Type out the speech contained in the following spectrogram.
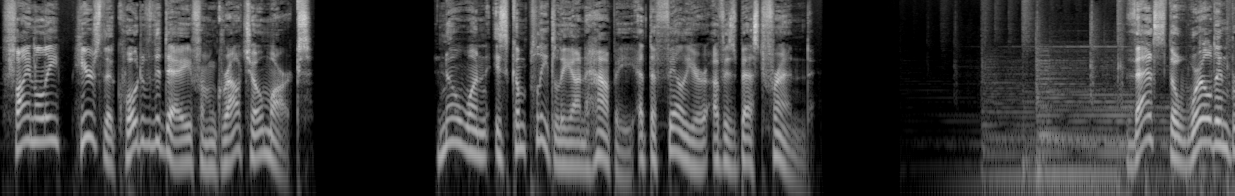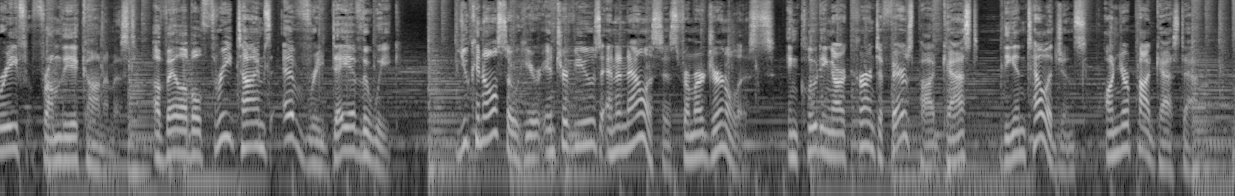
Finally, here's the quote of the day from Groucho Marx No one is completely unhappy at the failure of his best friend. That's the World in Brief from The Economist, available three times every day of the week. You can also hear interviews and analysis from our journalists, including our current affairs podcast, The Intelligence, on your podcast app.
